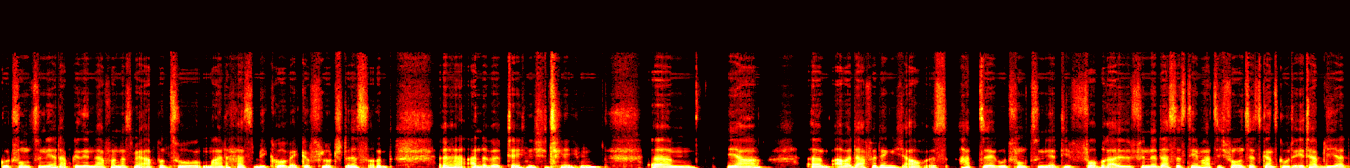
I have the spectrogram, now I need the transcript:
gut funktioniert, abgesehen davon, dass mir ab und zu mal das Mikro weggeflutscht ist und äh, andere technische Themen. Ähm, ja, ähm, aber dafür denke ich auch, es hat sehr gut funktioniert. Die Vorbereitung, ich finde, das System hat sich für uns jetzt ganz gut etabliert.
